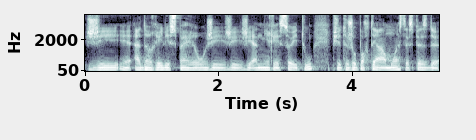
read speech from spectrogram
j'ai euh, adoré les super-héros, j'ai, admiré ça et tout. Puis j'ai toujours porté en moi cette espèce de,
